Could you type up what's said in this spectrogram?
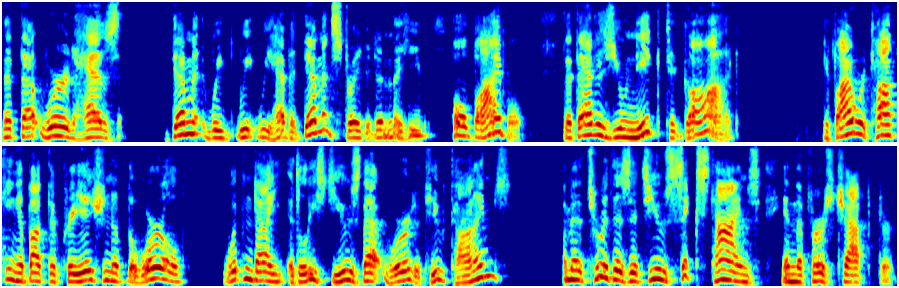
that that word has, dem- we, we, we have it demonstrated in the whole Bible, that that is unique to God. If I were talking about the creation of the world, wouldn't I at least use that word a few times? I mean, the truth is it's used six times in the first chapter.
